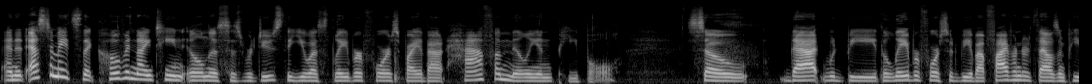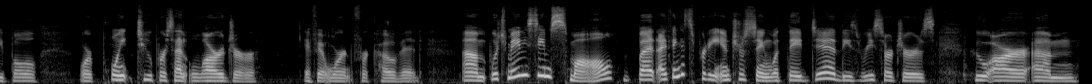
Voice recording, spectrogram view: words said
And it estimates that COVID 19 illness has reduced the U.S. labor force by about half a million people. So that would be the labor force would be about 500,000 people or 0.2% larger if it weren't for COVID. Um, which maybe seems small, but I think it's pretty interesting what they did. These researchers who are um,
